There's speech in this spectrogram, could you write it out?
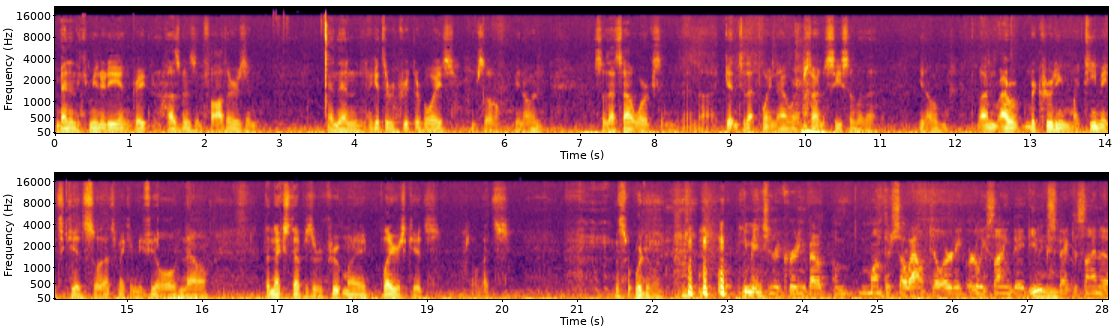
men in the community and great husbands and fathers and and then I get to recruit their boys. So you know, and so that's how it works. And, and uh, getting to that point now where I'm starting to see some of the, you know, I'm, I'm recruiting my teammates' kids, so that's making me feel old. And now, the next step is to recruit my players' kids. So that's that's what we're doing. You mentioned recruiting about a, a month or so out till early early signing day. Do you Mm-hmm. expect to sign a,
